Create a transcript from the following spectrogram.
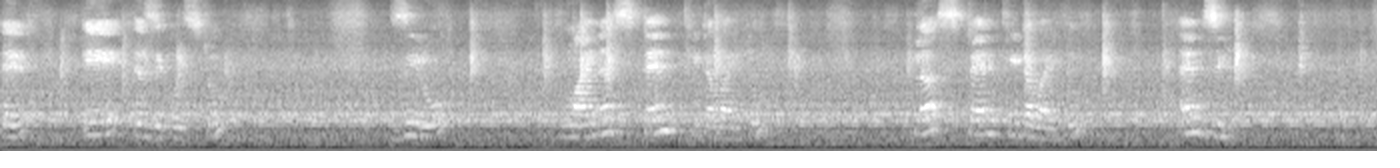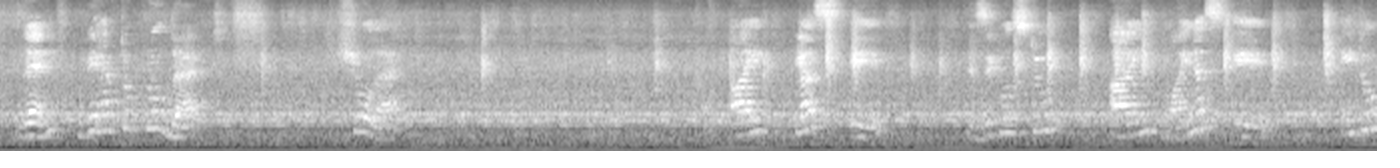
if A is equals to 0 minus tan theta by 2 plus tan theta by 2 and 0. Then we have to prove that, show that i plus a is equals to i minus a into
